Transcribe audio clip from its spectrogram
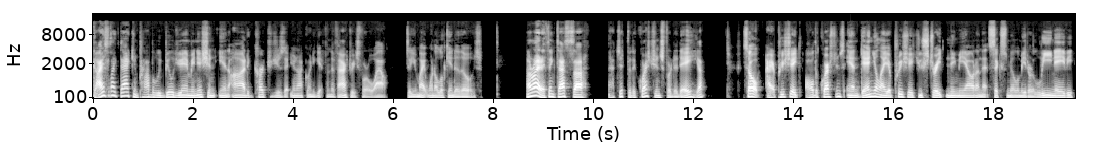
guys like that can probably build you ammunition in odd cartridges that you're not going to get from the factories for a while. So you might want to look into those. All right, I think that's uh that's it for the questions for today. Yep. So I appreciate all the questions. And Daniel, I appreciate you straightening me out on that six millimeter Lee Navy.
